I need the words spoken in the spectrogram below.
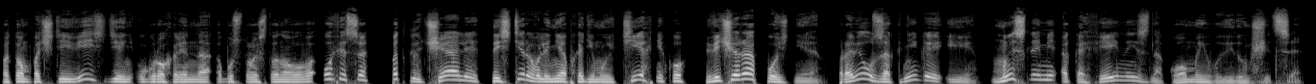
Потом почти весь день угрохали на обустройство нового офиса, подключали, тестировали необходимую технику. Вечера поздние провел за книгой и мыслями о кофейной знакомой выдумщице.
